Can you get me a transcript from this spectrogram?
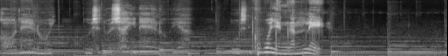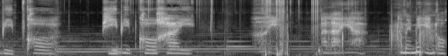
คอแน่เลยเออฉันว่าใช่แน่เลยอะโอ้ฉันก็ว่าอย่างนั้นแหละ บีบคอ ผีบีบคอใคร เฮ้ย อะไรอะทำไมไม่เห็นออก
